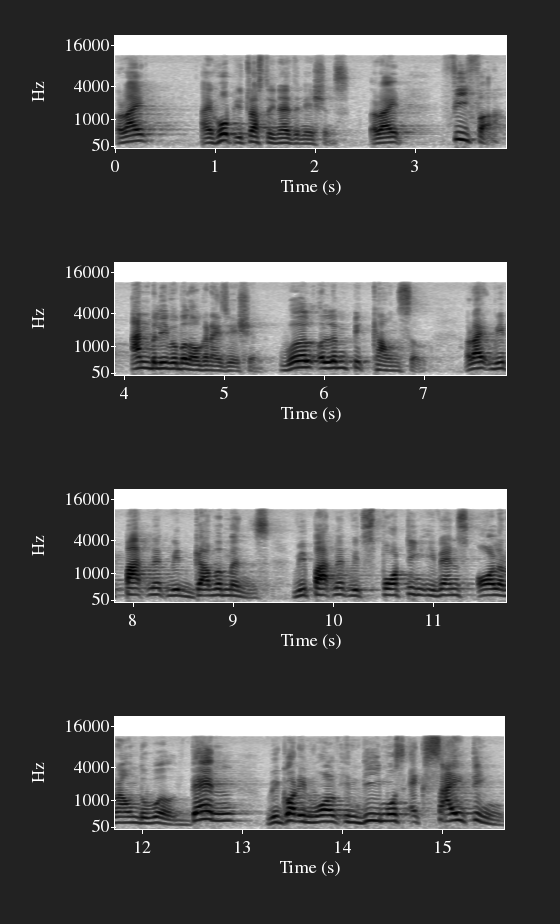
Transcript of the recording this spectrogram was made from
All right? I hope you trust the United Nations. All right? FIFA, unbelievable organization. World Olympic Council. Right? We partnered with governments. We partnered with sporting events all around the world. Then we got involved in the most exciting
